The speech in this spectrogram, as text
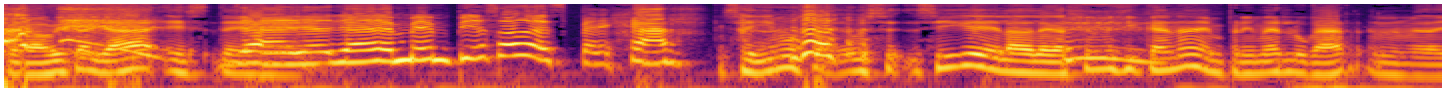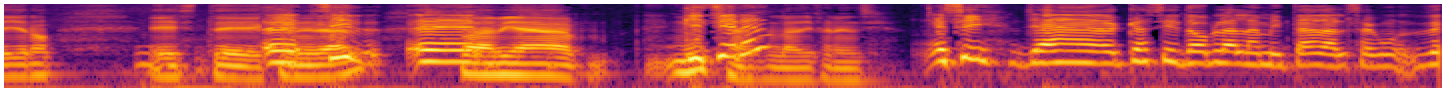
pero ahorita ya, este... ya, ya, ya me empiezo a despejar. Seguimos, eh, se- sigue la delegación mexicana en primer lugar en el medallero este Eh, general. sí, eh, Todavía mucha ¿quisiera? la diferencia. Sí, ya casi dobla la mitad al segundo,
